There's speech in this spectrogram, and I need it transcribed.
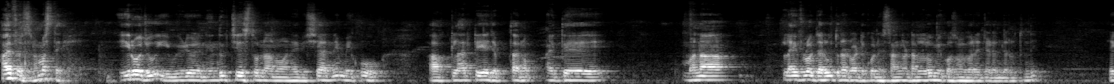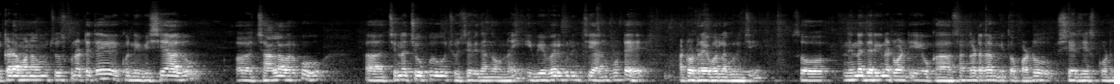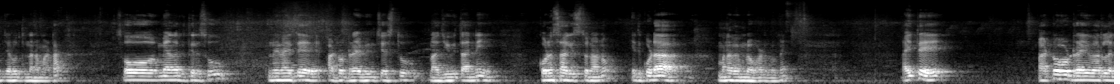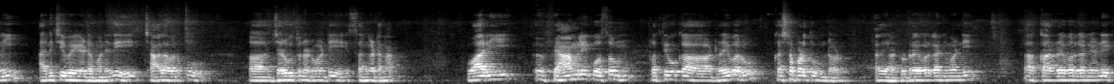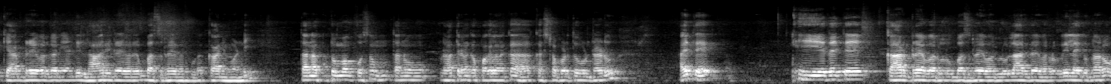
Hi friends నమస్తే. ఈరోజు ఈ వీడియో నేను ఎందుకు చేస్తున్నాను అనే విషయాన్ని మీకు ఆ, క్లారిటీగా చెప్తాను. అయితే మన లైఫ్లో జరుగుతున్నటువంటి కొన్ని సంఘటనలు మీకోసం వివరించడం జరుగుతుంది. ఇక్కడ మనం చూసుకున్నట్టయితే కొన్ని విషయాలు చాలా వరకు చిన్న చూపు చూసే విధంగా ఉన్నాయి. ఇవి ఎవరి గురించి అనుకుంటే ఆటో డ్రైవర్ల గురించి. సో నిన్న జరిగినటువంటి ఒక సంఘటన మీతో పాటు షేర్ చేసుకోవడం జరుగుతుందన్నమాట. సో మీ అందరికీ తెలుసు నేనైతే ఆటో డ్రైవింగ్ చేస్తూ నా జీవితాన్ని కొనసాగిస్తున్నాను. ఇది కూడా మన వెమ్లవాడలోనే అయితే ఆటో డ్రైవర్లని అణిచివేయడం అనేది చాలా వరకు జరుగుతున్నటువంటి సంఘటన. వారి ఫ్యామిలీ కోసం ప్రతి ఒక్క డ్రైవరు కష్టపడుతూ ఉంటాడు. అది ఆటో డ్రైవర్ కానివ్వండి కార్ డ్రైవర్ కానివ్వండి క్యాబ్ డ్రైవర్ కానివ్వండి లారీ డ్రైవర్ బస్ డ్రైవర్ కూడా కానివ్వండి. తన కుటుంబం కోసం తను రాత్రనక పగలనక కష్టపడుతూ ఉంటాడు. అయితే ఈ ఏదైతే కార్ డ్రైవర్లు బస్ డ్రైవర్లు లారీ డ్రైవర్లు వీళ్ళైతే ఉన్నారో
